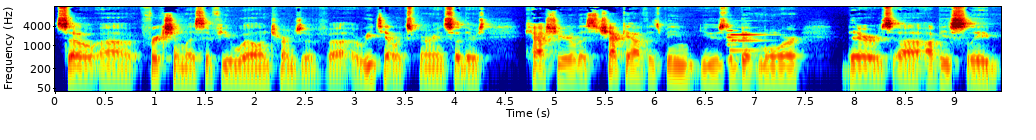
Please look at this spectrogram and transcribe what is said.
So uh, frictionless, if you will, in terms of uh, a retail experience. So there's cashierless checkout that's being used a bit more. There's uh, obviously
